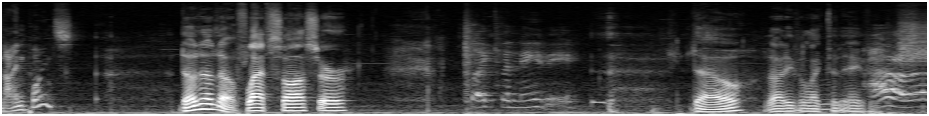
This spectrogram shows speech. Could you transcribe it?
Nine points. No, no, no, flat saucer. like the Navy. No, not even like the Navy. I don't know.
